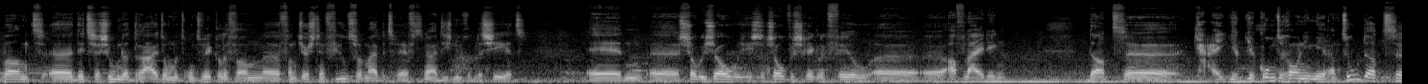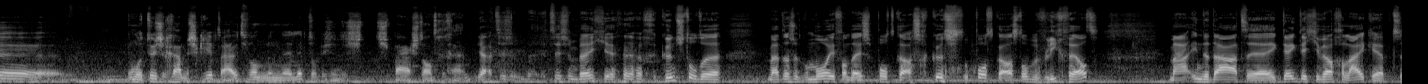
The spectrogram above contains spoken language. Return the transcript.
Want eh, dit seizoen dat draait om het ontwikkelen van, eh, van Justin Fields wat mij betreft. Nou, die is nu geblesseerd. En eh, sowieso is er zo verschrikkelijk veel afleiding. Dat ja, je, je komt er gewoon niet meer aan toe. Dat, ondertussen gaat mijn script uit, want mijn laptop is in de spaarstand gegaan. Ja, het is, het is een beetje een gekunstelde, maar dat is ook een mooie van deze podcast, gekunstelde podcast op een vliegveld. Maar inderdaad, ik denk dat je wel gelijk hebt.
